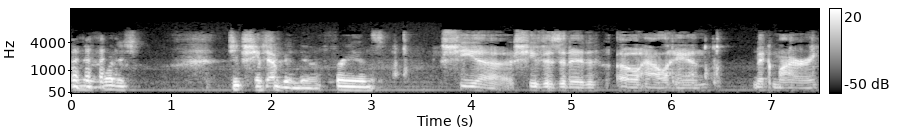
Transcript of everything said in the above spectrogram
I mean, what is she? She What's she def- been doing? Friends. she uh, she visited O'Hallahan, McMurray,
